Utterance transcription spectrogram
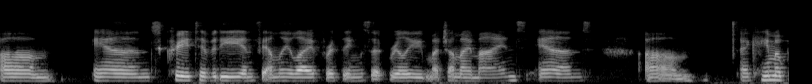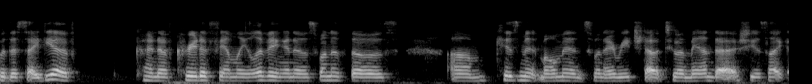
Um, and creativity and family life were things that really much on my mind. And um, I came up with this idea of kind of creative family living, and it was one of those um, kismet moments when I reached out to Amanda. She was like,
